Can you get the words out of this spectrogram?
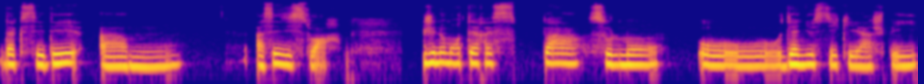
d'accéder à, à ces histoires. Je ne m'intéresse pas seulement au diagnostic et HPI.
